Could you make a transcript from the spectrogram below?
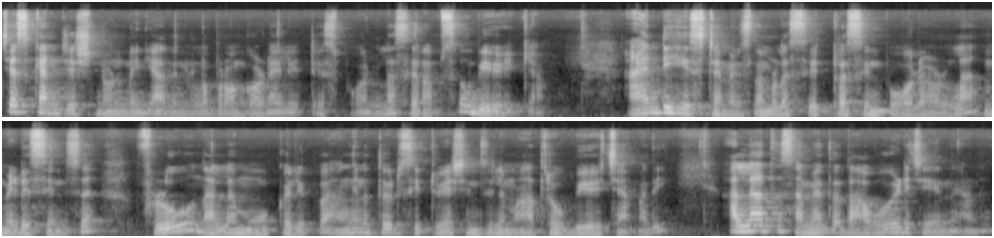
ചെസ്റ്റ് കൺജഷൻ ഉണ്ടെങ്കിൽ അതിനുള്ള ബ്രോങ്കോഡൈലൈറ്റിസ് പോലുള്ള സിറപ്സ് ഉപയോഗിക്കാം. ആന്റി ഹിസ്റ്റമിൻസ് നമ്മുടെ സിട്രസിൻ പോലെയുള്ള മെഡിസിൻസ് ഫ്ലൂ നല്ല മൂക്കൊലിപ്പ് അങ്ങനത്തെ ഒരു സിറ്റുവേഷൻസിൽ മാത്രം ഉപയോഗിച്ചാൽ മതി. അല്ലാത്ത സമയത്ത് അത് അവോയ്ഡ് ചെയ്യുന്നതാണ്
